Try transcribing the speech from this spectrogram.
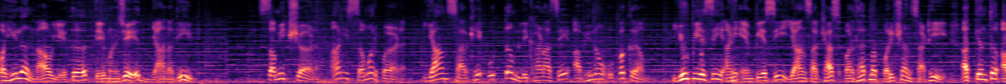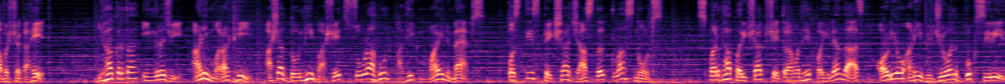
पहिलं नाव येतं ते म्हणजे ज्ञानदीप. समीक्षण आणि समर्पण यांसारखे उत्तम लिखाणाचे अभिनव उपक्रम यूपीएससी आणि एमपीएससी यांसारख्या स्पर्धात्मक परीक्षांसाठी अत्यंत आवश्यक आहेत. ह्याकरता इंग्रजी आणि मराठी अशा दोन्ही भाषेत सोळाहून अधिक माइंड मॅप्स पस्तीसपेक्षा जास्त क्लास नोट्स स्पर्धा परीक्षा क्षेत्रामध्ये पहिल्यांदाच ऑडिओ आणि visual book series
